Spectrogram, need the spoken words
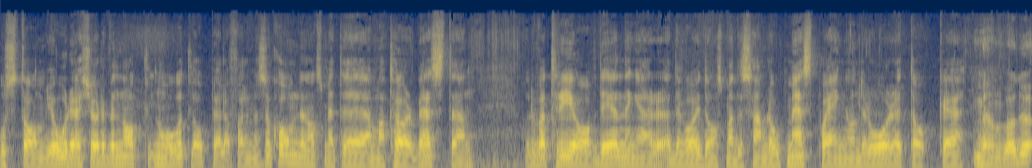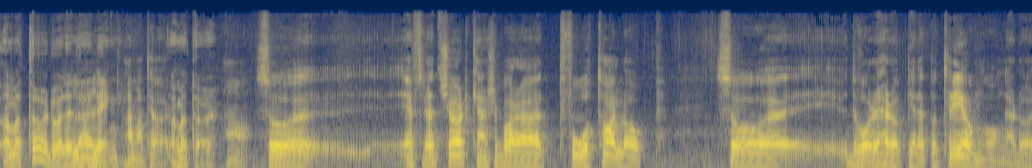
hos dem. Jo, jag körde väl något, något lopp i alla fall. Men så kom det något som hette Amatörbästen. Och det var tre avdelningar. Det var ju de som hade samlat ihop mest poäng under året. Och, eh, Men var du amatör då eller mm, lärling? Mm, amatör. amatör. Ja. Så eh, efter att ha kört kanske bara ett fåtal lopp så eh, då var det här uppdelat på tre omgångar, då,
